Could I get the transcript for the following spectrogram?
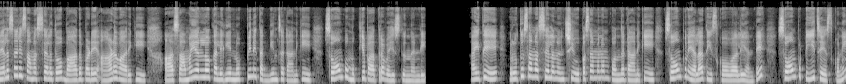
నెలసరి సమస్యలతో బాధపడే ఆడవారికి ఆ సమయంలో కలిగే నొప్పిని తగ్గించటానికి సోంపు ముఖ్య పాత్ర వహిస్తుందండి. అయితే ఋతు సమస్యల నుంచి ఉపశమనం పొందటానికి సోంపుని ఎలా తీసుకోవాలి అంటే సోంపు టీ చేసుకొని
